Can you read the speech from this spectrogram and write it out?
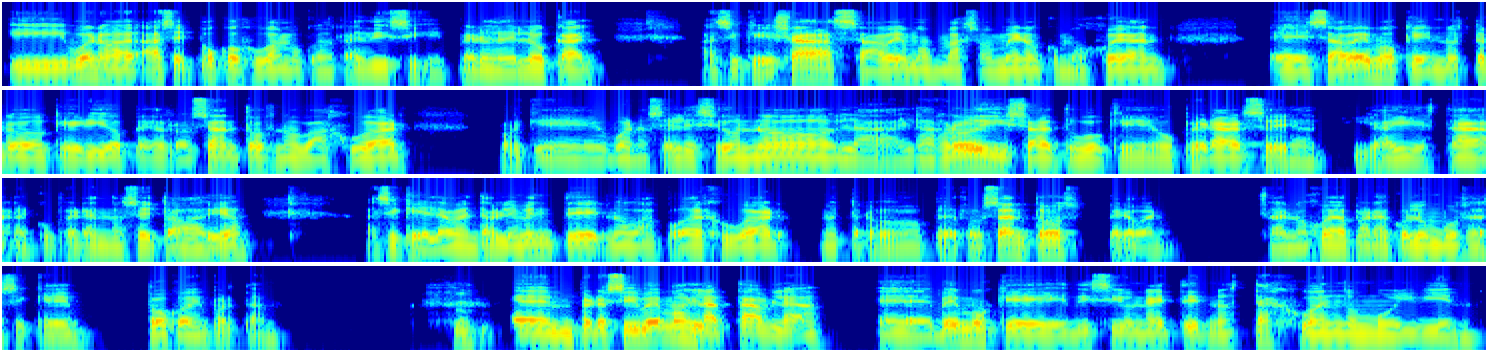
y bueno, hace poco jugamos contra DC, pero de local. Así que ya sabemos más o menos cómo juegan. Eh, sabemos que nuestro querido Pedro Santos no va a jugar porque, bueno, se lesionó la, la rodilla, tuvo que operarse y ahí está recuperándose todavía. Así que lamentablemente no va a poder jugar nuestro Pedro Santos, pero bueno, ya no juega para Columbus, así que poco importa. Em, pero si vemos la tabla, eh, vemos que DC United no está jugando muy bien.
